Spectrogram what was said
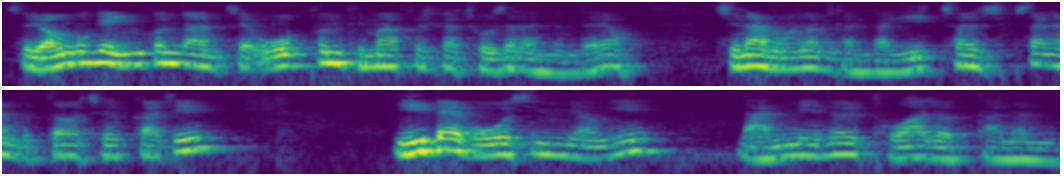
그래서 영국의 인권단체 오픈 디마크리가 조사를 했는데요. 지난 5년간, 그러니까 2014년부터 지금까지 250명이 난민을 도와줬다는,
